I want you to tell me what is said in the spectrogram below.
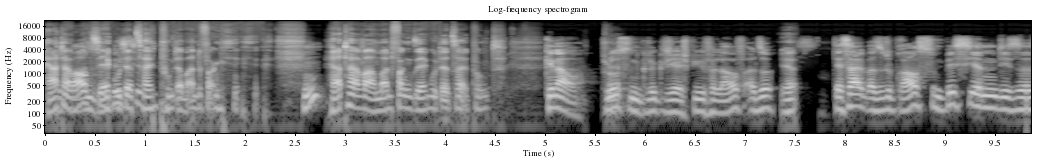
Hertha war ein sehr ein guter Zeitpunkt am Anfang. Hm? Hertha war am Anfang ein sehr guter Zeitpunkt. Genau. Plus ja. ein glücklicher Spielverlauf. Also ja. deshalb, also du brauchst so ein bisschen diese,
